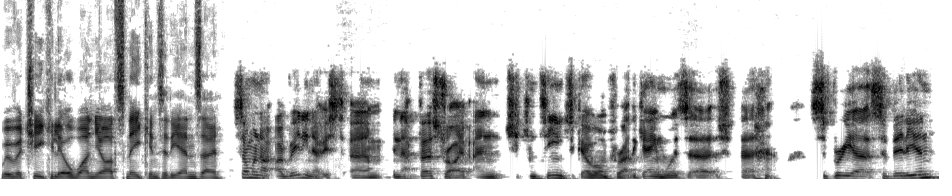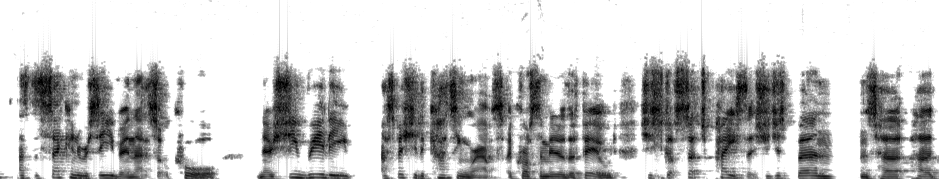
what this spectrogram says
with a cheeky little one yard sneak into the end zone. Someone I, I really noticed um, in that first drive, and she continued to go on throughout the game, was uh, uh, Sabria Civilian as the second receiver in that sort of core. You know, she really, especially the cutting routes across the middle of the field, she's got such pace that she just burns her, her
